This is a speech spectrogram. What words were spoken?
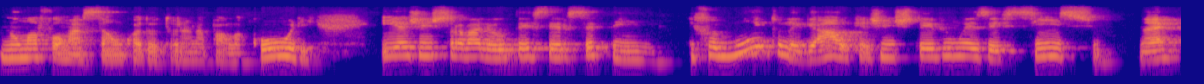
numa formação com a doutora Ana Paula Cury, e a gente trabalhou o terceiro setembro. E foi muito legal que a gente teve um exercício, né?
